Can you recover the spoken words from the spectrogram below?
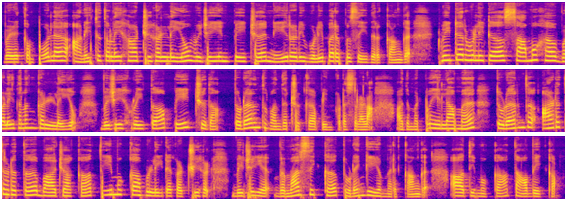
வழக்கம் போல அனைத்து தொலைக்காட்சிகள்லையும் விஜயின் பேச்சை நேரடி ஒளிபரப்பு செய்திருக்காங்க. ட்விட்டர் உள்ளிட்ட சமூக வலைதளங்கள்லையும் விஜய் குறித்த பேச்சு தான் தொடர்ந்து வந்துட்டுருக்கு அப்படின்னு கூட சொல்லலாம். அது மட்டும் இல்லாமல் தொடர்ந்து அடுத்தடுத்து பாஜக திமுக உள்ளிட்ட கட்சிகள் விஜயை விமர்சிக்க தொடங்கியும் இருக்காங்க. அதிமுக தாவேகா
